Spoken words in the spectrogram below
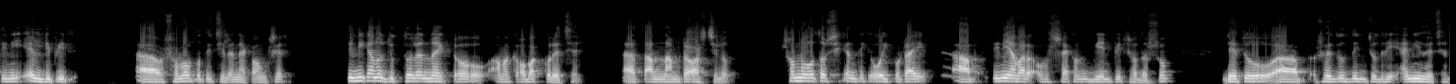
তিনি এলডিপির সভাপতি ছিলেন এক অংশের। তিনি কেন যুক্ত হলেন না একটু আমাকে অবাক করেছে। তার নামটাও আসছিল। সম্ভবত সেখান থেকে ওই কোটায় তিনি আবার অবশ্য এখন বিএনপির সদস্য। যেহেতু শহীদুদ্দিন চৌধুরী অ্যানি হয়েছেন,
